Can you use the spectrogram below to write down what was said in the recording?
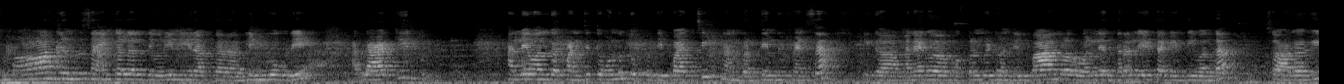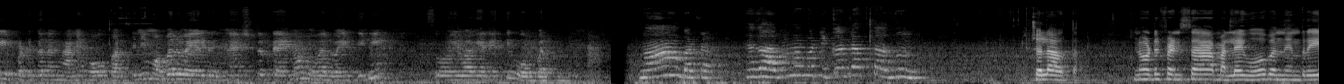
ಸುಮಾರು ಜನರು ಸಾಯಂಕಾಲ ಅಲ್ಲಿ ದೇವ್ರಿ ನೀರು ಹಾಕ್ತಾರ, ಲಿಂಗೋಗ್ರಿ. ಅಲ್ಲಿ ಹಾಕಿ ಅಲ್ಲೇ ಒಂದು ಪಣತಿ ತೊಗೊಂಡು ತುಪ್ಪ ದೀಪ ಹಚ್ಚಿ ನಾನು ಬರ್ತೀನಿ ರೀ ಫ್ರೆಂಡ್ಸ ಈಗ ಮನೆಯಾಗ ಮಕ್ಕಳನ್ನ ಬಿಟ್ಟು ಹೊಂಟೀನಿ ಬಾ ಅಂದ್ರೆ ಅವ್ರು ಒಳ್ಳೆ ಅಂತಾರ ಲೇಟ್ ಸೊ ಹಾಗಾಗಿ ಪಟಕನಾಗ ನಾನೇ ಹೋಗಿ ಬರ್ತೀನಿ. ಮೊಬೈಲ್ ಒಯ್ಯಲ್ರಿ ನೆಕ್ಸ್ಟ್ ಟೈಮ್ ಮೊಬೈಲ್ ಒಯ್ತೀನಿ ಸೊ ಇವಾಗ ಏನೈತಿ ಹೋಗಿ ಬರ್ತೀನಿ. ನಾ ಬಟ್ ಹೇಗ ಅದನ್ನ ಟಿಕೆಟ್ ಆಗ್ತಾ ಅದನ್ನ ಚಲೋ ಆಗುತ್ತ ನೋಡ್ರಿ ಫ್ರೆಂಡ್ಸ ಮಲ್ಲೆಗೆ ಹೋಗಿ ಬಂದೀನಿ ರೀ.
